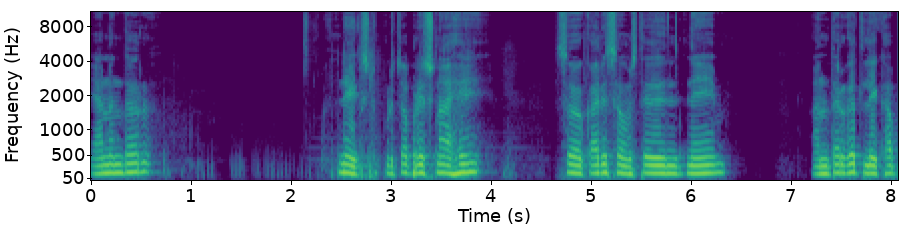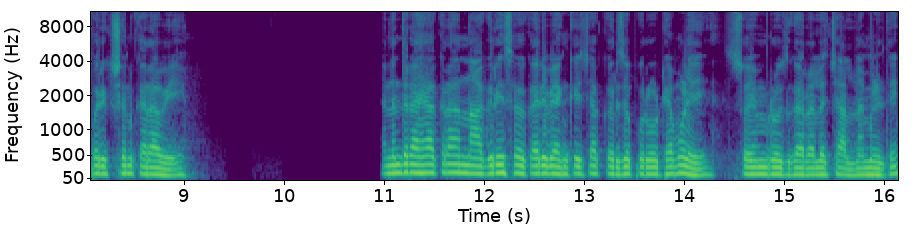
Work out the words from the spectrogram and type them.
यानंतर नेक्स्ट पुढचा प्रश्न आहे सहकारी संस्थेने अंतर्गत लेखापरीक्षण करावे. त्यानंतर आहे अकरा नागरी सहकारी बँकेच्या कर्ज पुरवठ्यामुळे स्वयंरोजगाराला चालना मिळते.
